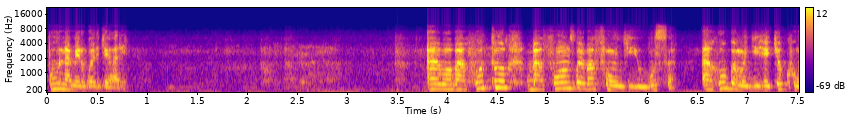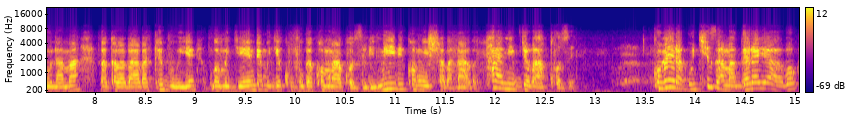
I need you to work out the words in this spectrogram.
bunamirwa ryari? Abo bahutu bafunzwe bafungiye ubusa. Ahubwo mu gihe cyo kunama bakaba babateguye ngo mugende mujye kuvuga ko mwakoze ibi. N'ibi ko mwishe aba n'aba nta n'ibyo bakoze. Kubera gukiza amagara yabo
